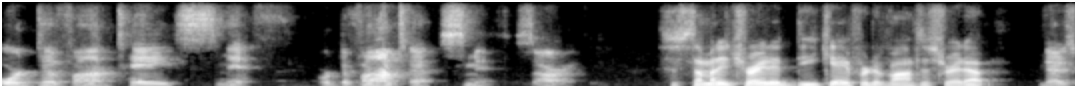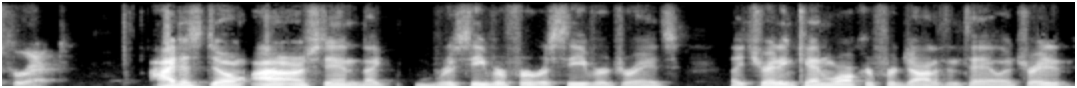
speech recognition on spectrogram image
or DeVonta Smith? or Devonta Smith. Sorry. So somebody traded DK for Devonta straight up. That is correct. I just don't. I don't understand like receiver for receiver trades, like trading Ken Walker for Jonathan Taylor. Trading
